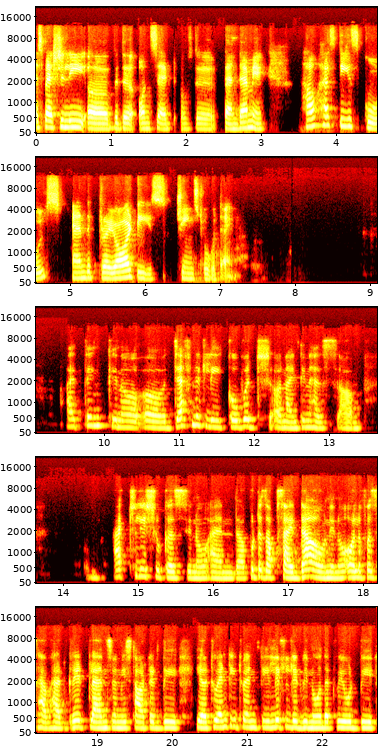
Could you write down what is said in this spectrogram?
Especially uh, with the onset of the pandemic how has these goals and the priorities changed over time I think you know uh, definitely COVID nineteen has um, actually shook us, you know, and uh, put us upside down. You know, all of us have had great plans when we started the year 2020. Little did we know that we would be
